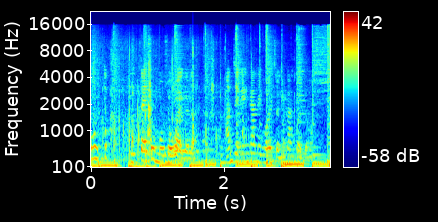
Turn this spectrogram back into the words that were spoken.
嗰個都冇所谓噶啦，反正一阵间你可以整翻佢噶嘛。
